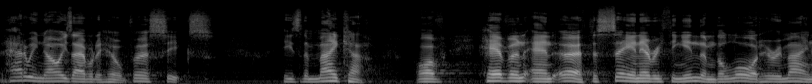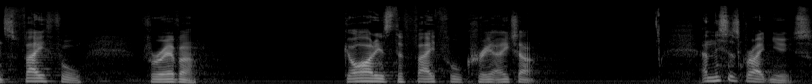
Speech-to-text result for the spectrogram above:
But how do we know He's able to help? Verse 6 He's the maker of heaven and earth, the sea and everything in them, the Lord who remains faithful forever. God is the faithful creator. And this is great news.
